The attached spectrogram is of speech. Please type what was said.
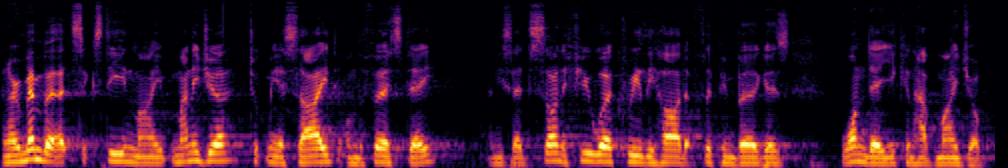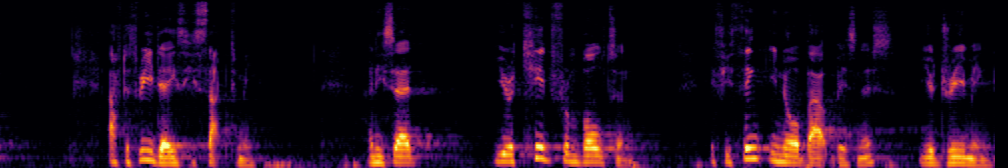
And I remember at 16, my manager took me aside on the first day and he said, Son, if you work really hard at flipping burgers, one day you can have my job. After three days, he sacked me. And he said, You're a kid from Bolton. If you think you know about business, you're dreaming.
